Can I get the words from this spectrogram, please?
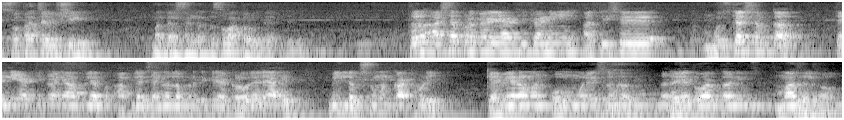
स्वतःच्या विषयी मतदारसंघात तसं वातावरण तयार केलं. तर अशा प्रकारे या ठिकाणी अतिशय मोजक्या शब्दात त्यांनी या ठिकाणी आपल्या आपल्या चॅनलला प्रतिक्रिया कळवलेल्या आहेत. मी लक्ष्मण काठोडे कॅमेरामन ओम मोरेसह रयत वार्ता न्यूज माजलगाव.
